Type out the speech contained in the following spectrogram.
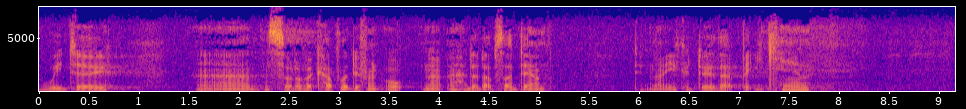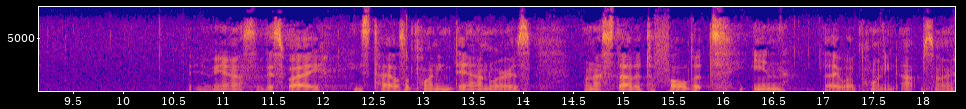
we do. Uh, there's sort of a couple of different. Oh, no, I had it upside down. Didn't know you could do that, but you can. There we are. So this way his tails are pointing down, whereas when I started to fold it in, they were pointing up. So,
